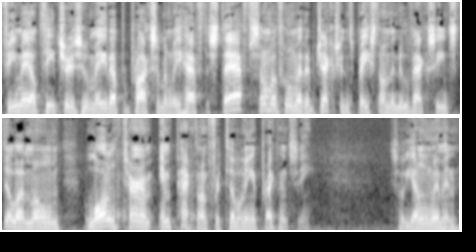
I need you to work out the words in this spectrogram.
Female teachers who made up approximately half the staff, some of whom had objections based on the new vaccine, still unknown long term impact on fertility and pregnancy. So, young women,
